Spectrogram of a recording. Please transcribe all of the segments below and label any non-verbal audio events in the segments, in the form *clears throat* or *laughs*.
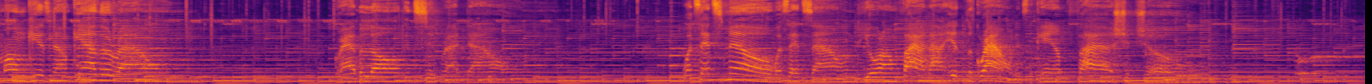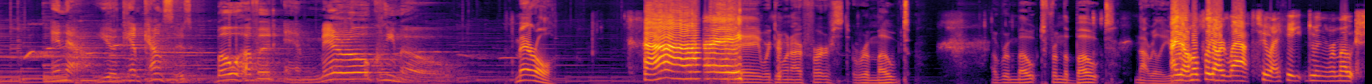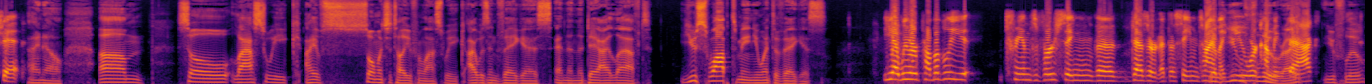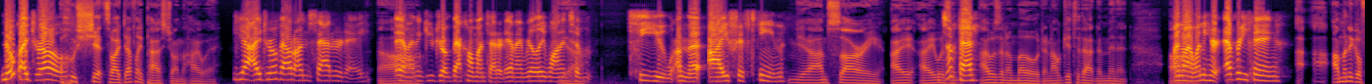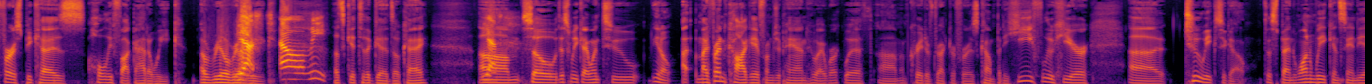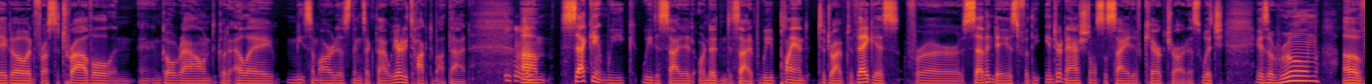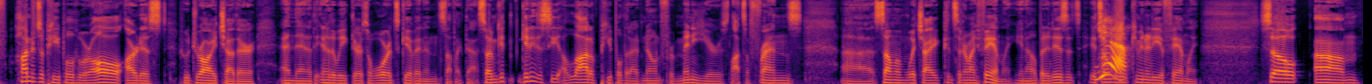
Come on, kids, now gather round. Grab a log and sit right down. What's that smell? What's that sound? You're on fire, now hit the ground. It's the campfire shit show. And now, your camp counselors, Bo Hufford and Meryl Climo. Meryl. Hi. Hey, we're doing our first remote. A remote from the boat. Not really. I know. Hopefully, our last too. I hate doing remote shit. I know. Um, so last week, I have so much to tell you from last week. I was in Vegas, and then the day I left, you swapped me and you went to Vegas. Yeah, we were probably transversing the desert at the same time. Yeah, like you, were flew, coming right? back. You flew? Nope, I drove. Oh shit! So I definitely passed you on the highway. Yeah, I drove out on Saturday, Ah. and I think you drove back home on Saturday. And I really wanted Yeah. to see you on the I fifteen. Yeah, I'm sorry. I I was It's in, okay. I was in a mode, and I'll get to that in a minute. I know. I Um, want to hear everything. I, I'm gonna go first because holy fuck, I had a week, a real real yes, week. tell me. Let's get to the goods, okay? Yes. Um, so this week I went to, you know, I, my friend Kage from Japan, who I work with. Um, I'm creative director for his company. He flew here uh, two weeks ago to spend one week in San Diego and for us to travel and, and, go around, go to LA, meet some artists, things like that. We already talked about that. Um, second week, we decided, or didn't decide, but we planned to drive to Vegas for seven days for the International Society of Caricature Artists, which is a room of hundreds of people who are all artists who draw each other. And then at the end of the week, there's awards given and stuff like that. So I'm get, getting to see a lot of people that I've known for many years, lots of friends, uh, some of which I consider my family, you know, but it is its, its own Yeah. little community of family. So, um,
